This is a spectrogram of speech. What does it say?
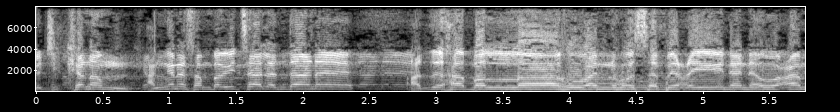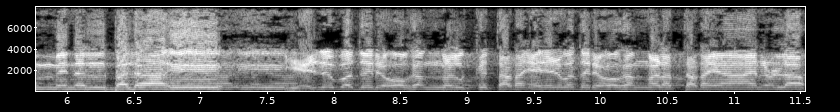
രുചിക്കണം. അങ്ങനെ സംഭവിച്ചാൽ എന്താണ്? അദ്ഹബല്ലാഹു എഴുപത് രോഗങ്ങൾക്ക് തട എഴുപത് രോഗങ്ങളെ തടയാനുള്ള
